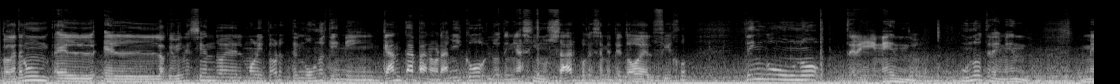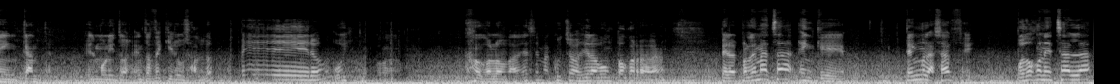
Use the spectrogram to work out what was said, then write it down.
Porque tengo un, el, lo que viene siendo el monitor, tengo uno que me encanta, panorámico, lo tenía sin usar porque se me petó el fijo. Tengo uno tremendo, uno tremendo. Me encanta el monitor, entonces quiero usarlo. Pero, uy, con, los badens se me ha escuchado así la voz un poco rara, ¿no? Pero el problema está en que tengo la Surface, puedo conectarla,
